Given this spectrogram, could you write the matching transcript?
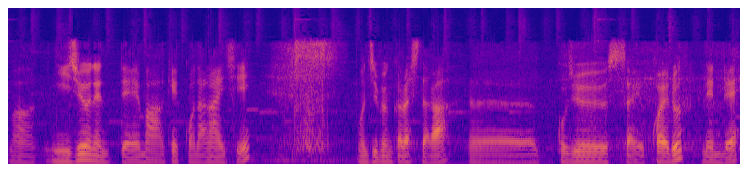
まあ、20年ってまあ結構長いし、もう自分からしたら、えー50歳を超える年齢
